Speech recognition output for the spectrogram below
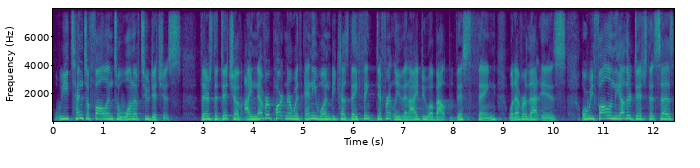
We tend to fall into one of two ditches. There's the ditch of, I never partner with anyone because they think differently than I do about this thing, whatever that is. Or we fall in the other ditch that says,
